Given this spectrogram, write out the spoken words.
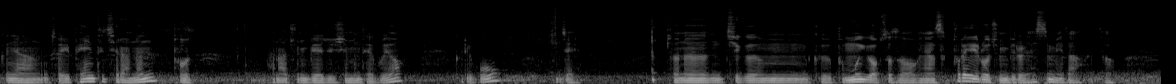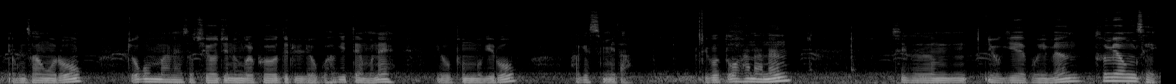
그냥 저희 페인트 칠하는 붓 하나 준비해 주시면 되고요. 그리고 이제 저는 지금 그 분무기가 없어서 그냥 스프레이로 준비를 했습니다. 그래서 영상으로 조금만 해서 지워지는 걸 보여드리려고 하기 때문에 이 분무기로 하겠습니다. 그리고 또 하나는 지금 여기에 보이면 투명색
